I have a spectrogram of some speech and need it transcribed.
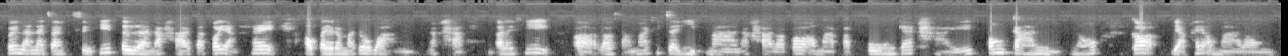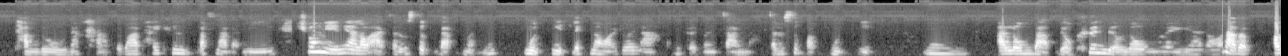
เพราะฉะนั้นอาจารย์สิ่งที่เตือนนะคะจะก็อยากให้เอาไประมัดระวังนะคะ อะไรที่เราสามารถที่จะหยิบมานะคะ แล้วก็เอามาปรับปรุงแก้ไขป้องกันเนาะก็อยากให้เอามาลองทำดูนะคะ เพราะว่าให้ขึ้นลักษณะแบบนี้ ช่วงนี้เนี่ยเราอาจจะรู้สึกแบบเหมือนหงุดหงิดเล็กน้อยด้วยนะคนเกิดวันจันทร์จะรู้สึกแบบหงุดหงิดอืมอารมณ์แบบเดี๋ยวขึ้นเดี๋ยวลงอะไรเงี้ยเนาะแบบ เอา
